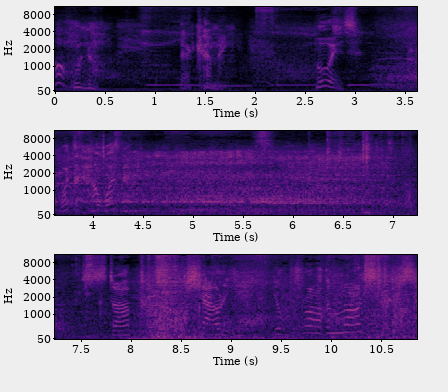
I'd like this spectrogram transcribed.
Oh no! They're coming. Who is? What the hell was that? Stop shouting. You'll draw the monsters.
